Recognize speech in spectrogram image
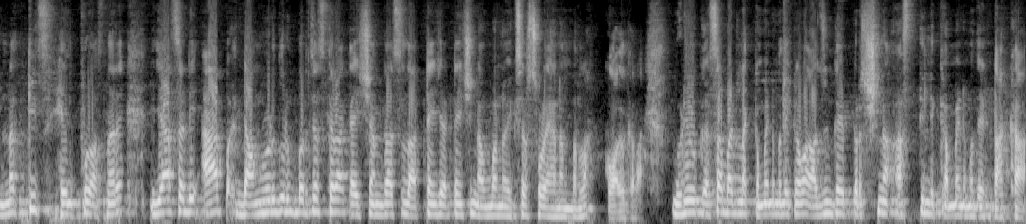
नक्कीच हेल्पफुल असणार आहे. यासाठी ऍप डाउनलोड करून परचेस करा. काही शंका असेल अठ्ठ्याऐंशी अठ्ठ्याऐंशी नव्याण्णव एकसष्ट सोळा ह्या नंबरला कॉल करा. व्हिडिओ कसा वाटला कमेंटमध्ये कळवा. अजून काही प्रश्न असतील कमेंटमध्ये टाका.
